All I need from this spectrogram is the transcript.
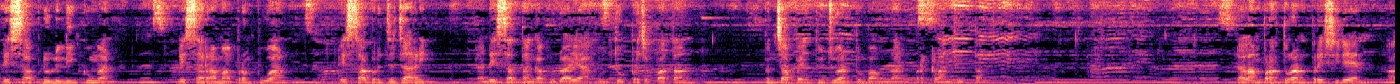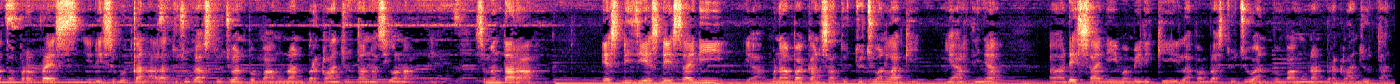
desa peduli lingkungan, desa ramah perempuan, desa berjejaring, dan desa tanggap budaya untuk percepatan pencapaian tujuan pembangunan berkelanjutan. Dalam peraturan presiden atau perpres disebutkan ada 17 tujuan pembangunan berkelanjutan nasional. Sementara SDGs desa ini ya menambahkan satu tujuan lagi, ya artinya uh, desa ini memiliki 18 tujuan pembangunan berkelanjutan.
